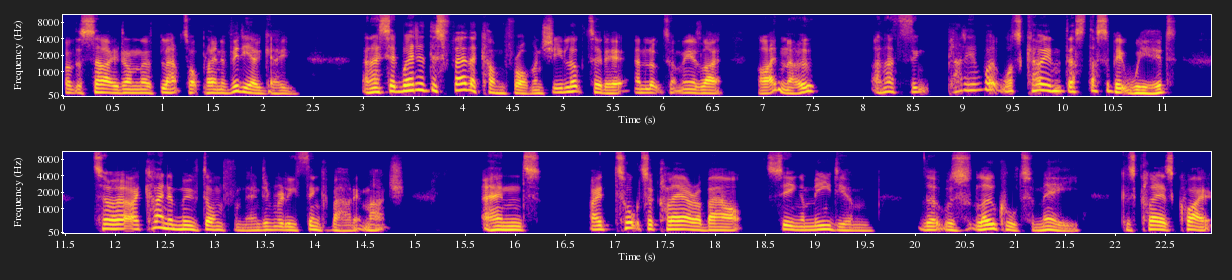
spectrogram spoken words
at the side on the laptop playing a video game. And I said, Where did this feather come from? And she looked at it and looked at me as like, I don't know and I think, bloody, what, what's going? That's that's a bit weird. So uh, I kind of moved on from there and didn't really think about it much. And I talked to Claire about seeing a medium that was local to me because Claire's quite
